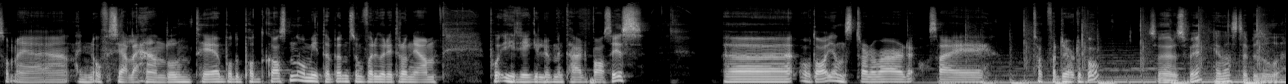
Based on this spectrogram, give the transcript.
som er den offisielle handelen til både podkasten og meetupen som foregår i Trondheim på irreglementært basis. Uh, og da gjenstår det vel å si takk for at du hørte på. Så høres vi i neste episode.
